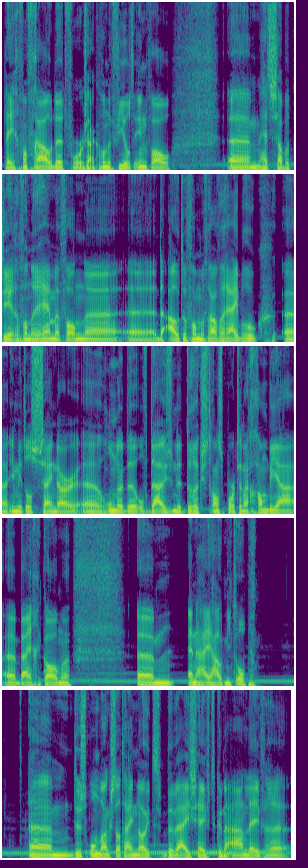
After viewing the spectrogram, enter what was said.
plegen van fraude, het veroorzaken van de fieldinval... Um, het saboteren van de remmen van de auto van mevrouw van Rijbroek. inmiddels zijn daar honderden of duizenden drugstransporten naar Gambia bijgekomen. Um, en hij houdt niet op. Um, dus ondanks dat hij nooit bewijs heeft kunnen aanleveren,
